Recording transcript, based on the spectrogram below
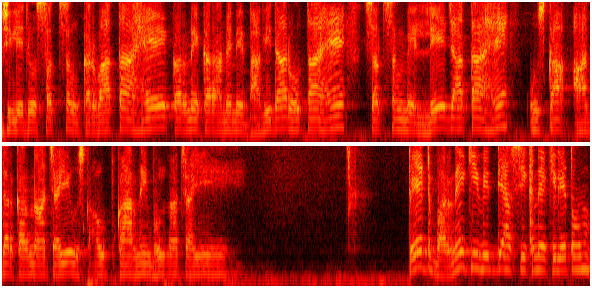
इसीलिए जो सत्संग करवाता है, करने कराने में भागीदार होता है, सत्संग में ले जाता है, उसका आदर करना चाहिए, उसका उपकार नहीं भूलना चाहिए। पेट भरने की विद्या सीखने के लिए तो हम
